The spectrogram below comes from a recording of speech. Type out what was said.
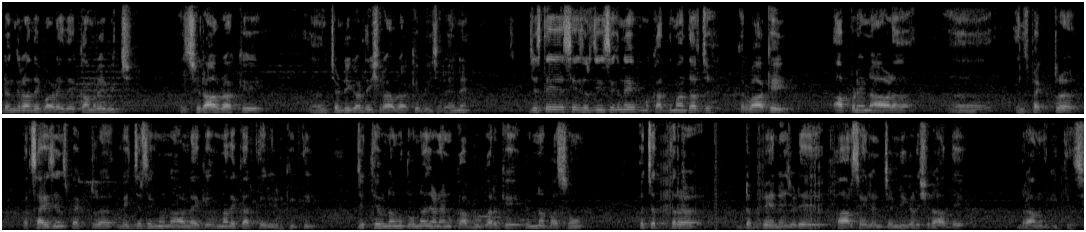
ਡੰਗਰਾਂ ਦੇ ਬਾੜੇ ਦੇ ਕਮਰੇ ਵਿੱਚ ਸ਼ਰਾਬ ਰੱਖ ਕੇ ਚੰਡੀਗੜ੍ਹ ਦੀ ਸ਼ਰਾਬ ਰੱਖ ਕੇ ਵੇਚ ਰਹੇ ਨੇ ਜਿਸ ਤੇ ਐਸਏ ਸਰਜੀਤ ਸਿੰਘ ਨੇ ਮੁਕੱਦਮਾ ਦਰਜ ਕਰਵਾ ਕੇ ਆਪਣੇ ਨਾਲ ਅ, inspector excise inspector Major Singh ਨੂੰ ਨਾਲ ਲੈ ਕੇ ਉਹਨਾਂ ਦੇ ਘਰ ਤੇ ਰੇਡ ਕੀਤੀ ਜਿੱਥੇ ਉਹਨਾਂ ਨੂੰ ਦੋਨਾਂ ਜਣਿਆਂ ਨੂੰ ਕਾਬੂ ਕਰਕੇ ਉਹਨਾਂ ਪਾਸੋਂ 75 ਡੱਬੇ ਨੇ ਜਿਹੜੇ ਫਾਰ ਸੇਲ ਇਨ ਚੰਡੀਗੜ੍ਹ ਸ਼ਰਾਬ ਦੇ ਬਰਾਮਦ ਕੀਤੇ ਸੀ।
